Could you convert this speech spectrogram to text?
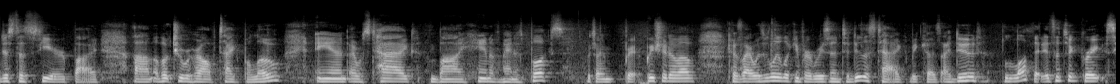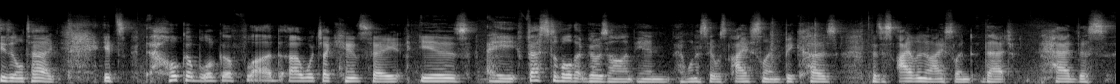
just this year by um, a booktuber who I'll tag below, and I was tagged by Hannah from Hannah's Books, which I'm appreciative of, because I was really looking for a reason to do this tag because I did love it. It's such a great seasonal tag. It's Jolabokaflod, uh, which I can't say is a festival that goes on in, I want to say it was Iceland, because there's this island in Iceland that had this,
